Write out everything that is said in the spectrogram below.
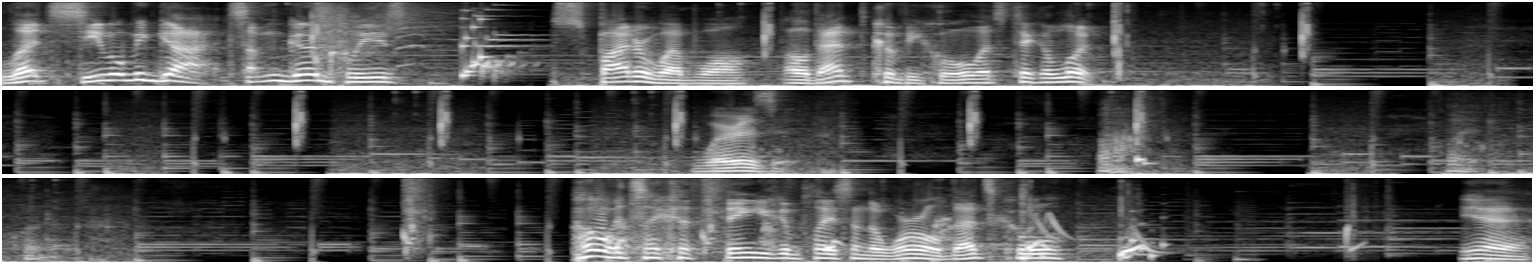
Let's see what we got. Something good, please. Spider web wall. Oh, that could be cool. Let's take a look. Where is it? Ah. Wait, what? Oh, it's like a thing you can place in the world. That's cool. Yeah,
